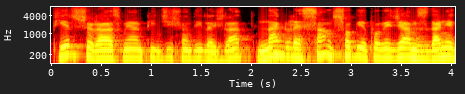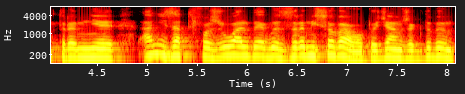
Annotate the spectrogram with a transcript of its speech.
pierwszy raz, miałem 50 ileś lat, nagle sam sobie powiedziałem zdanie, które mnie ani zatrwożyło, albo jakby zremisowało. Powiedziałem, że gdybym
